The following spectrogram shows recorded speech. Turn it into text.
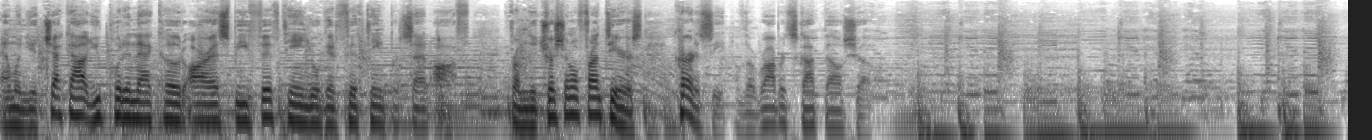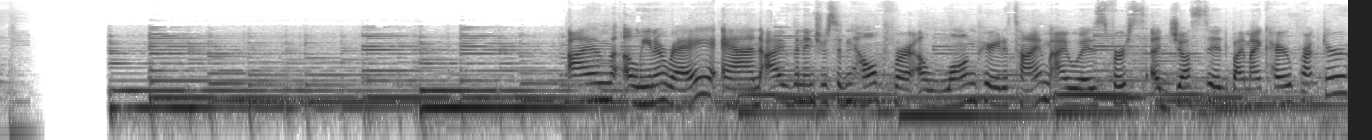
And when you check out, you put in that code RSB15, you'll get 15% off. From Nutritional Frontiers, courtesy of The Robert Scott Bell Show. I'm Alina Ray, and I've been interested in health for a long period of time. I was first adjusted by my chiropractor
